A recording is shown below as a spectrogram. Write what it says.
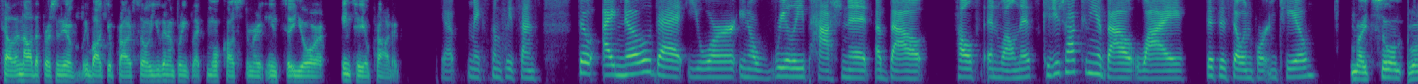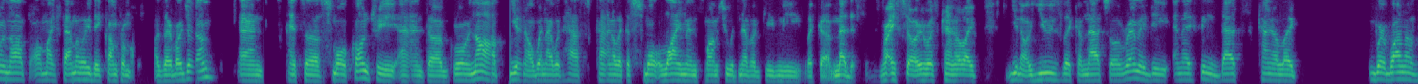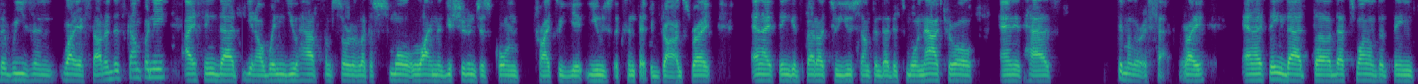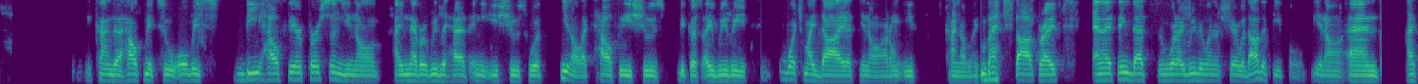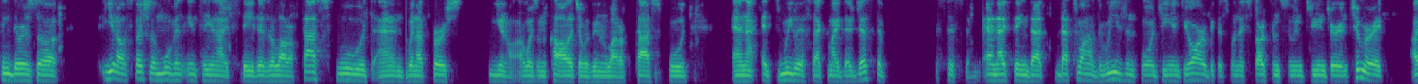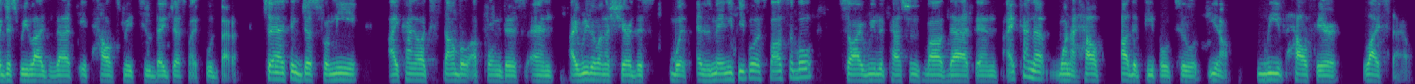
tell another person about your product. So you're gonna bring like more customer into your into your product. Yep, makes complete sense. So I know that you're, you know, really passionate about health and wellness. Could you talk to me about why this is so important to you? Right. So growing up, uh, my family they come from Azerbaijan, and it's a small country and uh, growing up you know when i would have kind of like a small alignment mom she would never give me like a medicine right so it was kind of like you know use like a natural remedy and i think that's kind of like where one of the reason why i started this company i think that you know when you have some sort of like a small alignment you shouldn't just go and try to y- use like synthetic drugs right and i think it's better to use something that it's more natural and it has similar effect right and I think that uh, that's one of the things kind of helped me to always be healthier person. You know, I never really had any issues with you know like healthy issues because I really watch my diet. You know, I don't eat kind of like bad stuff, right? And I think that's what I really want to share with other people. You know, and I think there's a you know, especially moving into the United States, there's a lot of fast food. And when I first, you know, I was in college, I was in a lot of fast food and I, it really affected my digestive system. And I think that that's one of the reasons for GNGR because when I start consuming ginger and turmeric, I just realized that it helps me to digest my food better. So I think just for me, I kind of like stumble upon this and I really want to share this with as many people as possible. So I'm really passionate about that. And I kind of want to help other people to, you know, live healthier lifestyle.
